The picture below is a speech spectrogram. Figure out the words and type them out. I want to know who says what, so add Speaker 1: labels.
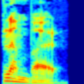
Speaker 1: plumber.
